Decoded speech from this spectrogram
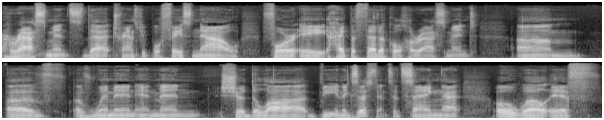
harassments that trans people face now for a hypothetical harassment um, of of women and men should the law be in existence. It's saying that oh well if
